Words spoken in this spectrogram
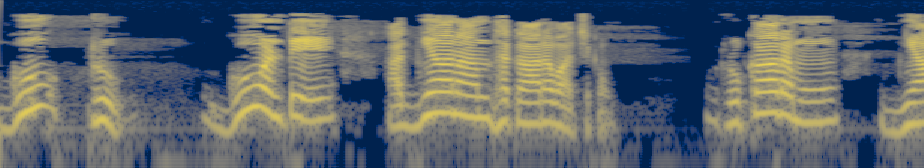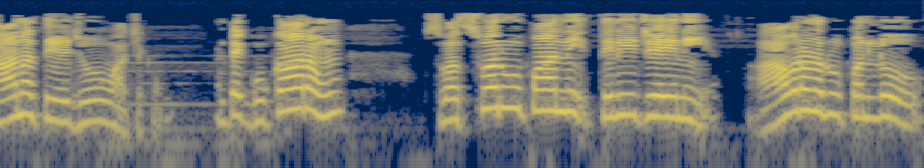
గురు గు అంటే అజ్ఞానాంధకార వాచకం. రుకారము జ్ఞానతేజో వాచకం. అంటే గుకారం స్వస్వరూపాన్ని తెలియజేయని ఆవరణ రూపంలో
